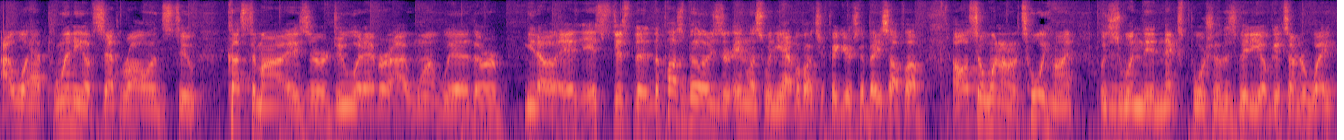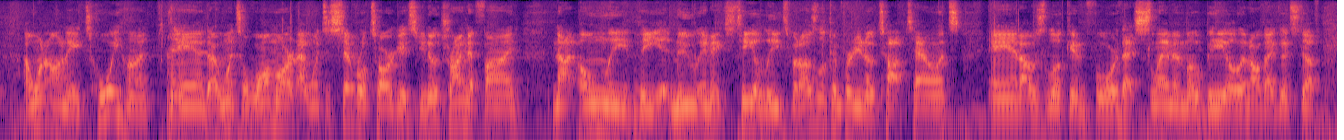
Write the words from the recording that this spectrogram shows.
I will have plenty of Seth Rollins to customize or do whatever I want with or, you know, it, it's just the, the possibilities are endless when you have a bunch of figures to base off of. I also went on a toy hunt, which is when the next portion of this video gets underway. I went on a toy hunt and I went to Walmart. I went to several Targets, you know, trying to find not only the new NXT Elites, but I was looking for, you know, top talents, and I was looking for that Slammin' Mobile and all that good stuff,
